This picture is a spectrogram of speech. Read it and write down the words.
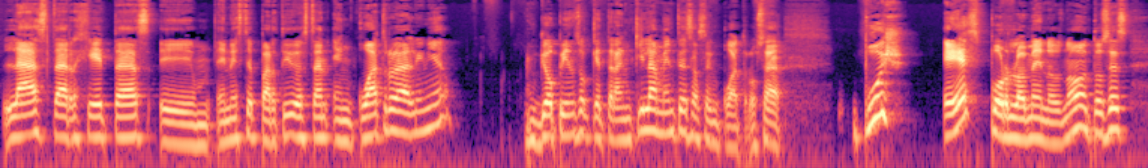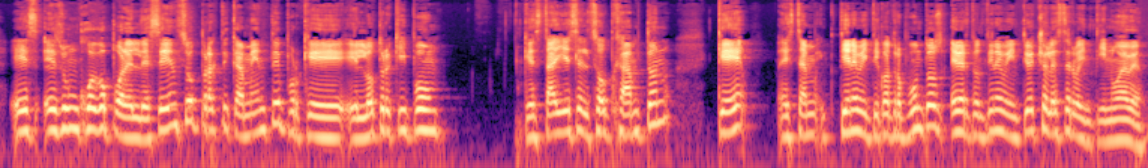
Las tarjetas em, en este partido están en 4 de la línea. Yo pienso que tranquilamente se hacen 4. O sea, push es por lo menos, ¿no? Entonces es, es un juego por el descenso prácticamente porque el otro equipo que está ahí es el Southampton que está, tiene 24 puntos, Everton tiene 28, Leicester 29.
